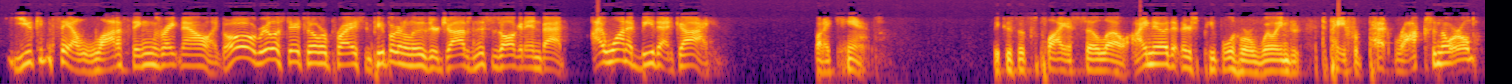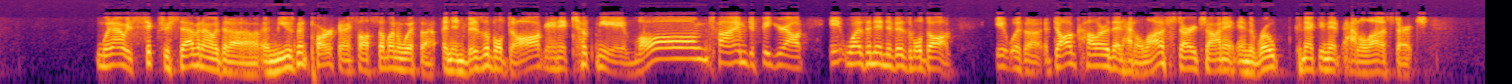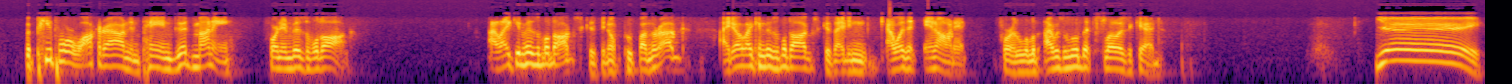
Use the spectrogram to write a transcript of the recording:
you can say a lot of things right now, like, oh, real estate's overpriced and people are going to lose their jobs and this is all going to end bad. I want to be that guy, but I can't because the supply is so low. I know that there's people who are willing to, to pay for pet rocks in the world. When I was six or seven, I was at an amusement park and I saw someone with a, an invisible dog and it took me a long time to figure out it wasn't an invisible dog. It was a, a dog collar that had a lot of starch on it and the rope connecting it had a lot of starch. But people were walking around and paying good money for an invisible dog. I like invisible dogs because they don't poop on the rug. I don't like invisible dogs because I didn't, I wasn't in on it for a little, I was a little bit slow as a kid. Yay!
